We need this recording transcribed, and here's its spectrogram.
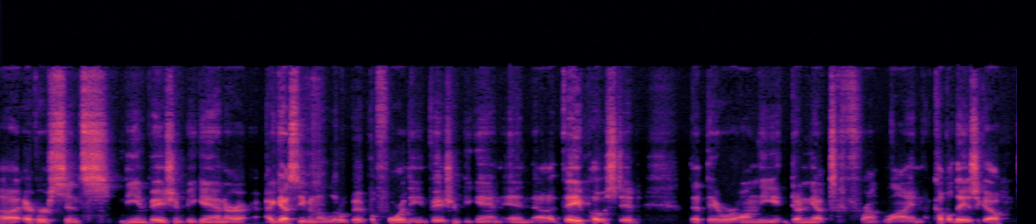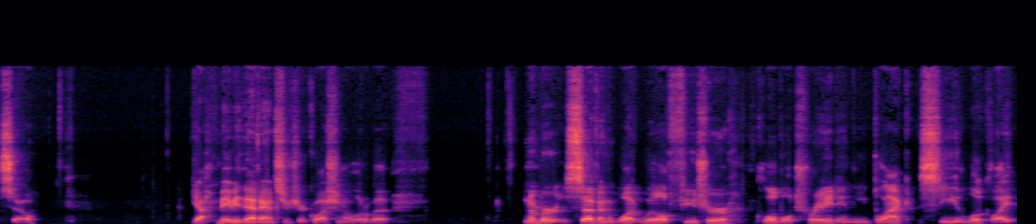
uh, ever since the invasion began, or I guess even a little bit before the invasion began. And uh, they posted that they were on the Donetsk front line a couple days ago. So, yeah, maybe that answers your question a little bit. Number seven, what will future global trade in the Black Sea look like?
